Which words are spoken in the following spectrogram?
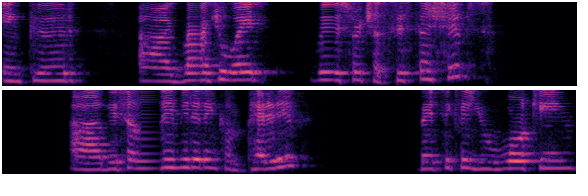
include uh, graduate research assistantships. Uh, these are limited and competitive. Basically, you're working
